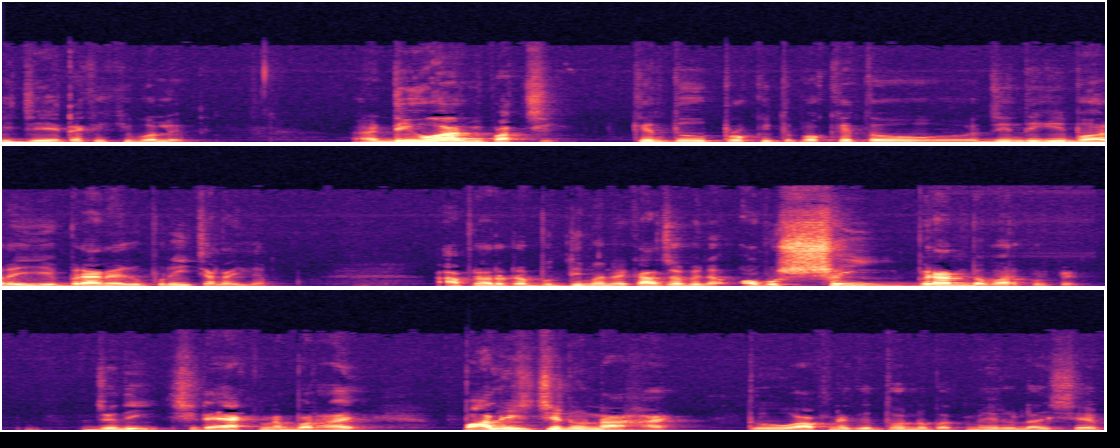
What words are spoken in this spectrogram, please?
এই যে এটাকে কি বলে? ডিওআরবি পাচ্ছি। কিন্তু প্রকৃতপক্ষে তো জিন্দিগি ভর এই যে ব্র্যান্ডের উপরেই চালাইলাম। আপনার ওটা বুদ্ধিমানের কাজ হবে না। অবশ্যই ব্র্যান্ড ব্যবহার করবেন। যদি সেটা এক নম্বর হয়, পালিশ যেন না হয়। তো আপনাকে ধন্যবাদ মেহরুল্লাহ সাহেব।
